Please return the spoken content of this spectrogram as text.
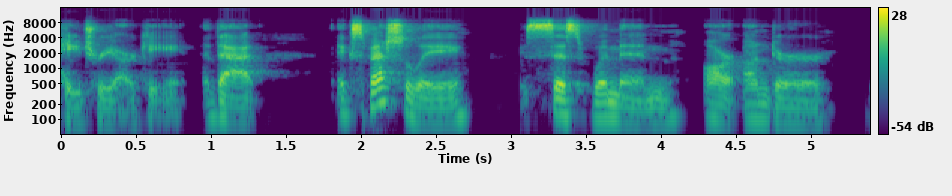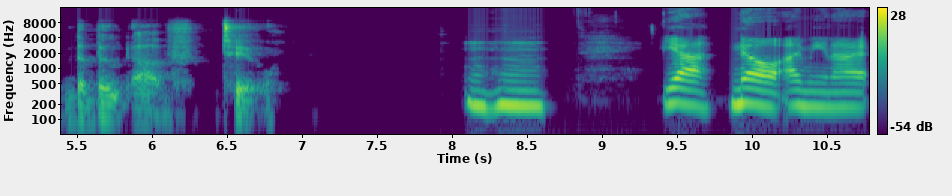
patriarchy that especially cis women are under the boot of too. Hmm. Yeah. No. I mean, I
